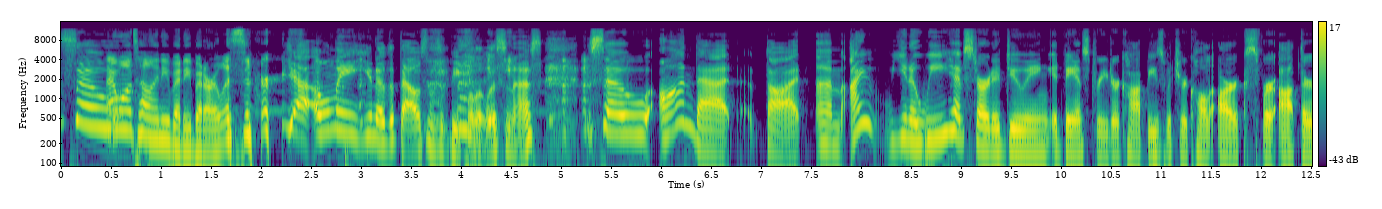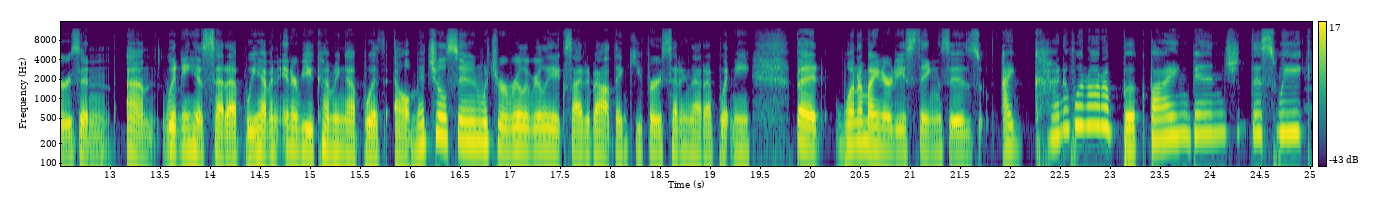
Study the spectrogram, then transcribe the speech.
So I won't tell anybody but our listeners." yeah, only you know the thousands of people that listen to us. So on that thought. Um, I, you know, we have started doing advanced reader copies, which are called ARCs for authors, and um, Whitney has set up. We have an interview coming up with Elle Mitchell soon, which we're really, really excited about. Thank you for setting that up, Whitney. But one of my nerdiest things is I kind of went on a book buying binge this week.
